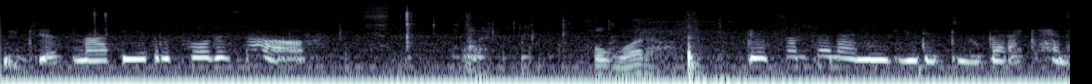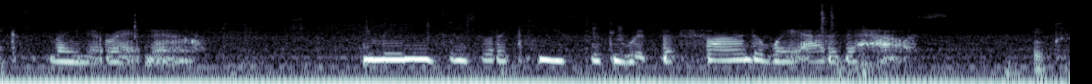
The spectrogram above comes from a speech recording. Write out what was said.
You just might be able to pull this off. What? Pull what off? There's something I need you to do, but I can't explain it right now. You may need some sort of keys to do it, but find a way out of the house. Okay.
